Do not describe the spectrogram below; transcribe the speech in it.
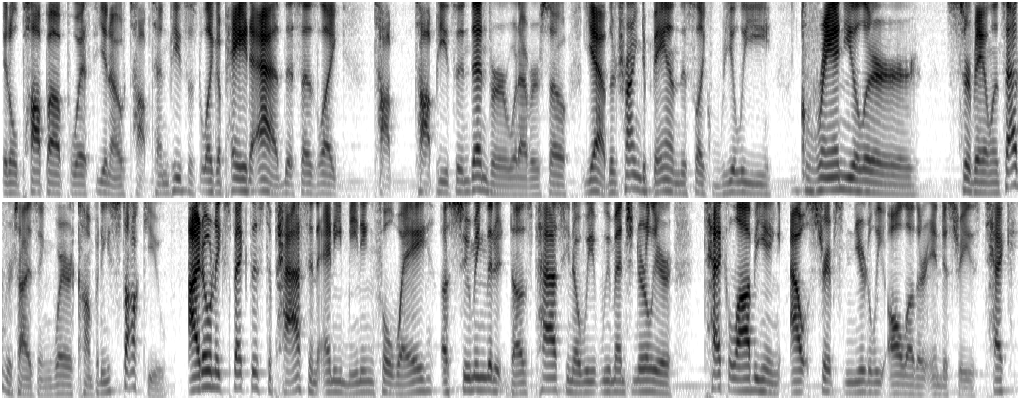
it'll pop up with, you know, top 10 pizzas, like a paid ad that says, like, top top pizza in Denver or whatever. So, yeah, they're trying to ban this, like, really granular surveillance advertising where companies stalk you. I don't expect this to pass in any meaningful way. Assuming that it does pass, you know, we, we mentioned earlier, tech lobbying outstrips nearly all other industries. Tech,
